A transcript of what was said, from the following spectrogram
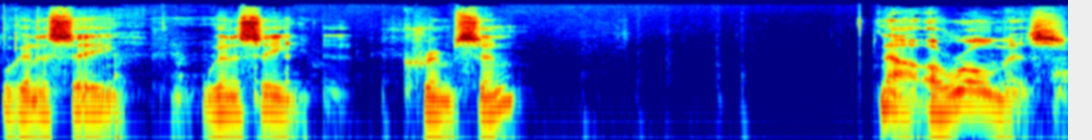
we're gonna say, we're gonna say crimson. Now aromas.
